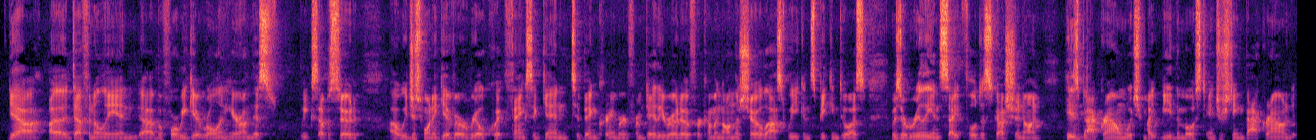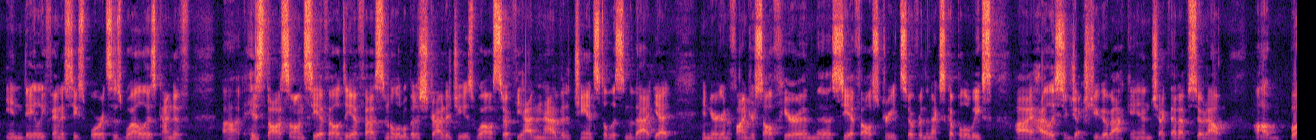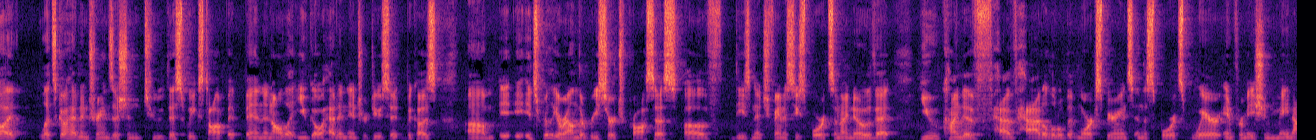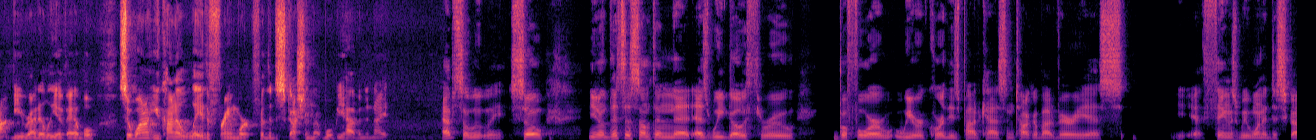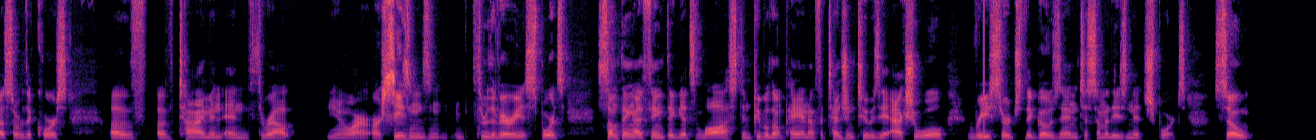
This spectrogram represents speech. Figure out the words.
Yeah, uh, definitely. And uh, before we get rolling here on this week's episode, uh, we just want to give a real quick thanks again to Ben Kramer from Daily Roto for coming on the show last week and speaking to us. It was a really insightful discussion on his background, which might be the most interesting background in daily fantasy sports, as well as kind of uh, his thoughts on CFL, DFS, and a little bit of strategy as well. So if you hadn't had a chance to listen to that yet, and you're going to find yourself here in the CFL streets over the next couple of weeks, I highly suggest you go back and check that episode out. Uh, but let's go ahead and transition to this week's topic, Ben, and I'll let you go ahead and introduce it because um, it, it's really around the research process of these niche fantasy sports. And I know that you kind of have had a little bit more experience in the sports where information may not be readily available. So why don't you kind of lay the framework for the discussion that we'll be having tonight? Absolutely. So, you know, this is something that as we go through before we record these podcasts and talk about various uh, things we want to discuss over the course of of time and and throughout you know our, our seasons and through the various sports something i think that gets lost and people don't pay enough attention to is the actual research that goes into some of these niche sports so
